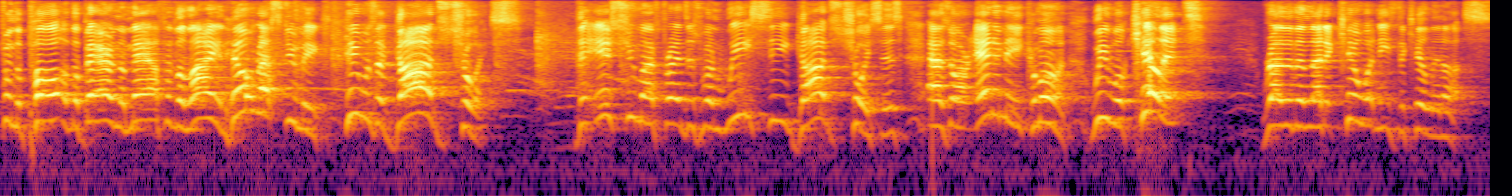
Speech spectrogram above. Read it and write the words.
from the paw of the bear and the mouth of the lion, he'll rescue me. He was a God's choice. The issue, my friends, is when we see God's choices as our enemy, come on, we will kill it rather than let it kill what needs to kill in us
